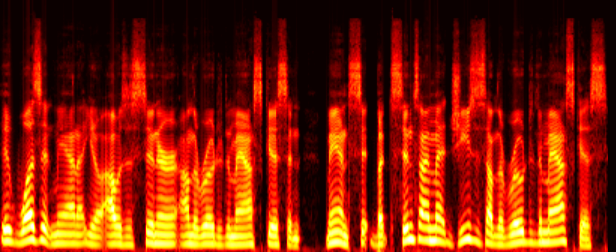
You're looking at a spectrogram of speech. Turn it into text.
it wasn't, man, you know, I was a sinner on the road to Damascus and man, but since I met Jesus on the road to Damascus,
